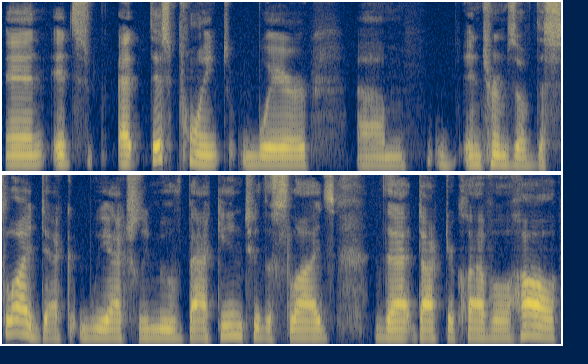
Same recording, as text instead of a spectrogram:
And it's at this point where um, in terms of the slide deck, we actually move back into the slides that Dr. Clavel Hall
